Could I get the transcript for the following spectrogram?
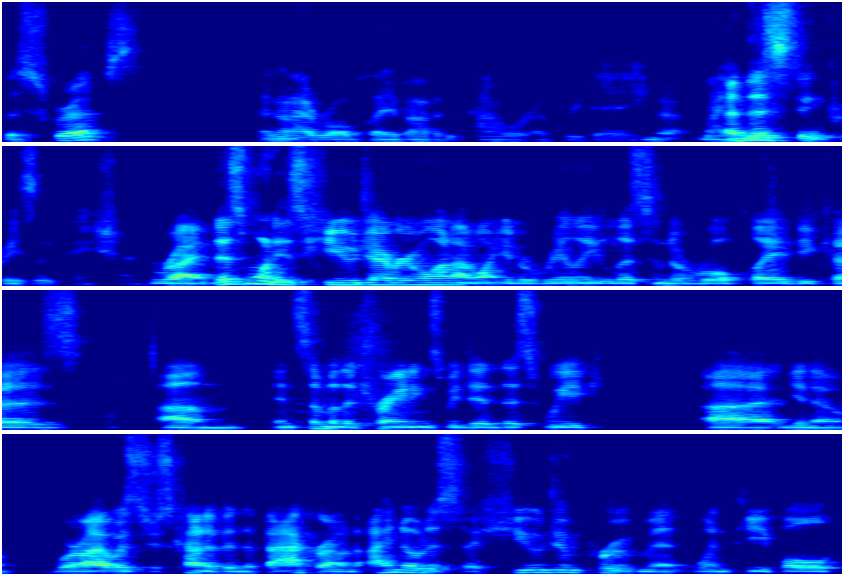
the scripts, and then I role play about an hour every day. Yeah. My And this- listing presentation. Right. This one is huge, everyone. I want you to really listen to role play because um, in some of the trainings we did this week, uh, you know, where I was just kind of in the background, I noticed a huge improvement when people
